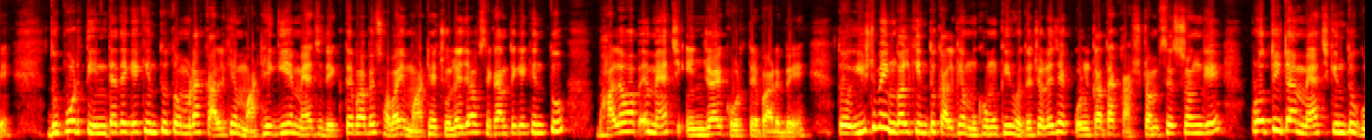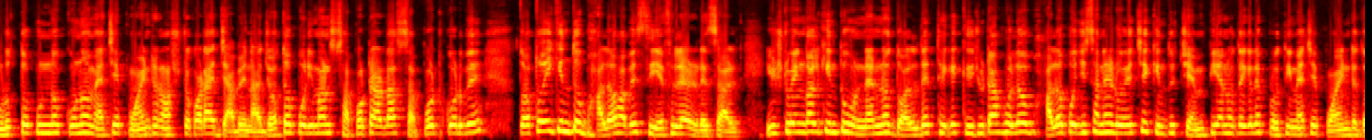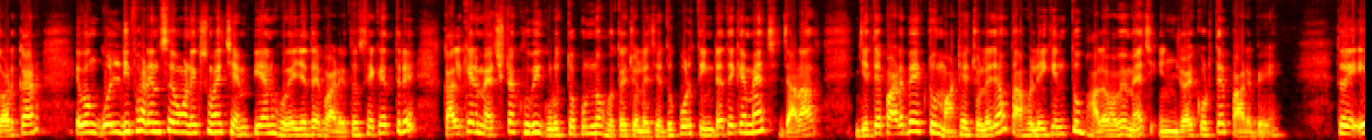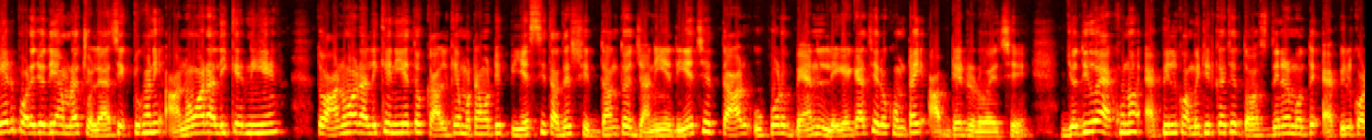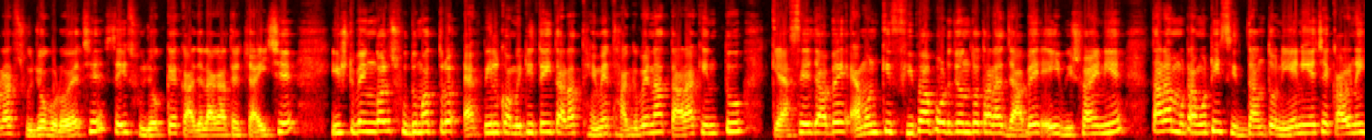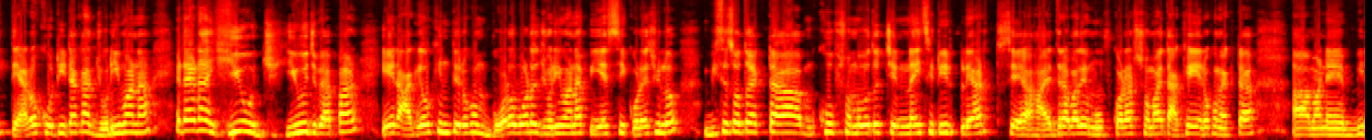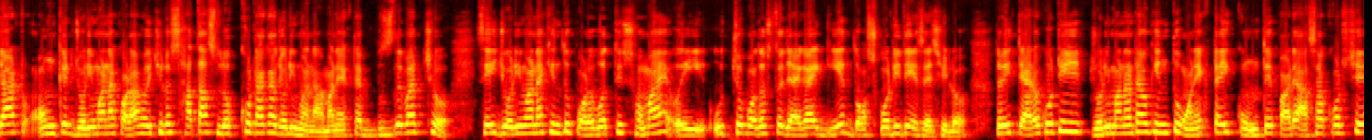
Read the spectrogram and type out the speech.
দুপুর তিনটা থেকে কিন্তু তোমরা কালকে মাঠে গিয়ে ম্যাচ দেখতে পাবে, সবাই মাঠে চলে যাও, সেখান থেকে কিন্তু ভালোভাবে ম্যাচ এনজয় করতে পারবে। তো ইস্টবেঙ্গল কিন্তু কালকে মুখোমুখি হতে চলেছে কলকাতা কাস্টমসের সঙ্গে। প্রতিটা ম্যাচ কিন্তু গুরুত্বপূর্ণ, কোনো ম্যাচে পয়েন্ট নষ্ট করা যাবে না। যত পরিমাণ সাপোর্টাররা সাপোর্ট করবে, ততই কিন্তু ভালো হবে সিএফএল এর রেজাল্ট ইস্টবেঙ্গল কিন্তু অন্যান্য দলদের থেকে কিছুটা হলেও ভালো পজিশনে রয়েছে, কিন্তু চ্যাম্পিয়ন হতে গেলে প্রতি ম্যাচে পয়েন্ট দরকার এবং গোল ডিফারেন্সেও অনেক সময় চ্যাম্পিয়ন হয়ে যেতে পারে। তো সেক্ষেত্রে কালকের ম্যাচটা খুবই গুরুত্বপূর্ণ হতে চলেছে। দুপুর তিনটা থেকে ম্যাচ যারা যেতে পারবে, একটু মাঠে চলে যাও, তাহলেই কিন্তু ভালোভাবে ম্যাচ এনজয় করতে পারবে। তো এরপরে যদি আমরা চলে আসি একটুখানি আনোয়ার আলীকে নিয়ে, তো আনোয়ার আলীকে নিয়ে তো কালকে মোটামুটি পিএসসি তাদের সিদ্ধান্ত জানিয়ে দিয়েছে, তার উপর ব্যান লেগে গেছে এরকমটাই আপডেট রয়েছে। যদিও এখনও অ্যাপিল কমিটির কাছে দশ দিনের মধ্যে অ্যাপিল করার সুযোগ রয়েছে, সেই সুযোগকে কাজে লাগাতে চাইছে। ইস্টবেঙ্গল শুধুমাত্র অ্যাপিল কমিটিতেই তারা থেমে থাকবে না, তারা কিন্তু ক্যাশে যাবে, এমনকি ফিফা পর্যন্ত তারা যাবে এই বিষয় নিয়ে। তারা মোটামুটি সিদ্ধান্ত নিয়ে নিয়েছে, কারণ এই তেরো কোটি টাকা জরিমানা, এটা একটা হিউজ হিউজ ব্যাপার। এর আগেও কিন্তু এরকম বড় বড় জরিমানা পিএসসি করেছিল। বিশেষত একটা খুব সম্ভবত চেন্নাই সিটির প্লেয়ার সে হায়দ্রাবাদে মুভ করার সময় তাকে এরকম একটা মানে বিরাট অঙ্কের জরিমানা করা হয়েছিল। সাতাশ লক্ষ টাকা জরিমানা। মানে একটা বুঝতে পারছ? সেই জরিমানা কিন্তু পরবর্তী সময় ওই উচ্চপদস্থ জায়গায় গিয়ে দশ কোটিতে এসেছিল। তো এই তেরো কোটি জরিমানাটাও কিন্তু অনেকটাই কমতে পারে আশা করছে।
